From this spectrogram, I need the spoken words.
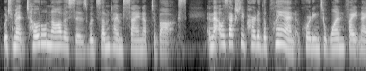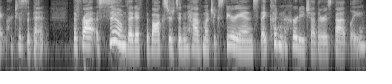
which meant total novices would sometimes sign up to box. And that was actually part of the plan, according to one fight night participant. The frat assumed that if the boxers didn't have much experience, they couldn't hurt each other as badly.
